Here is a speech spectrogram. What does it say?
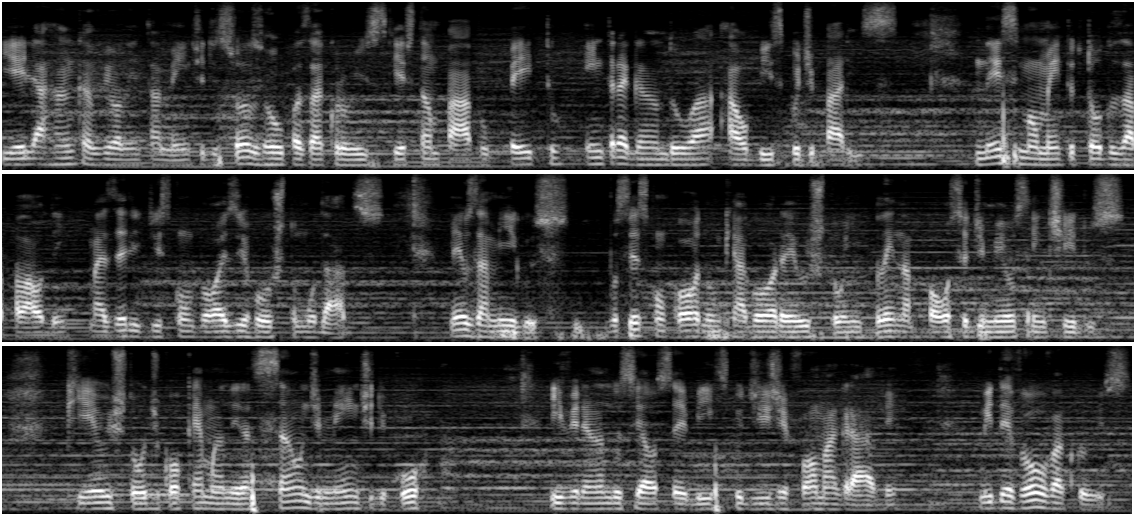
e ele arranca violentamente de suas roupas a cruz que estampava o peito, entregando-a ao bispo de Paris. Nesse momento todos aplaudem, mas ele diz com voz e rosto mudados: Meus amigos, vocês concordam que agora eu estou em plena posse de meus sentidos, que eu estou de qualquer maneira são de mente e de corpo? E virando-se ao bispo diz de forma grave: me devolva a cruz,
